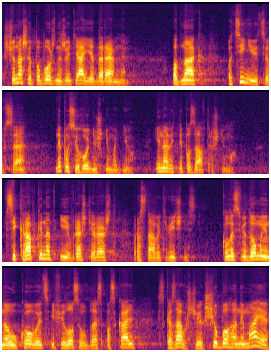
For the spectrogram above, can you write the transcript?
що наше побожне життя є даремним. Однак оцінюється все не по сьогоднішньому дню і навіть не по завтрашньому. Всі крапки над і, врешті-решт, розставить вічність. Колись відомий науковець і філософ Блес Паскаль сказав, що якщо Бога немає,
